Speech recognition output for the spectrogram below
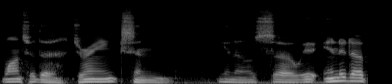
sponsor the drinks, and you know, so it ended up.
